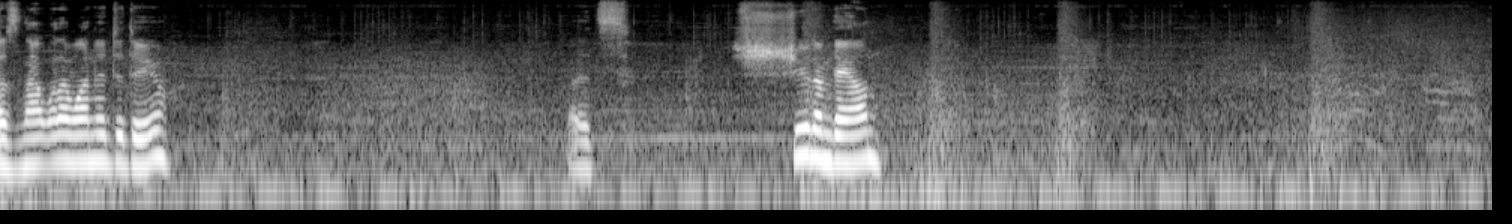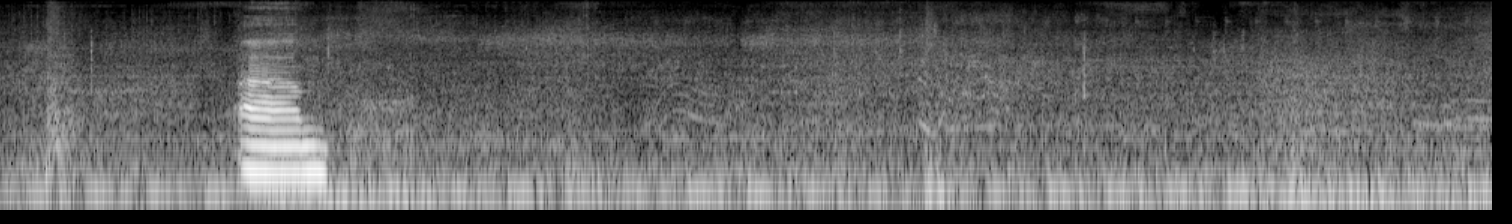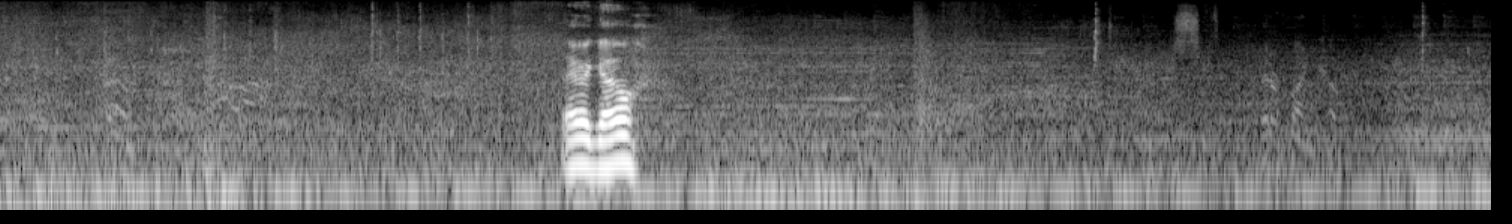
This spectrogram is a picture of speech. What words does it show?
Was not what I wanted to do. Let's shoot him down. Um, there we go.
